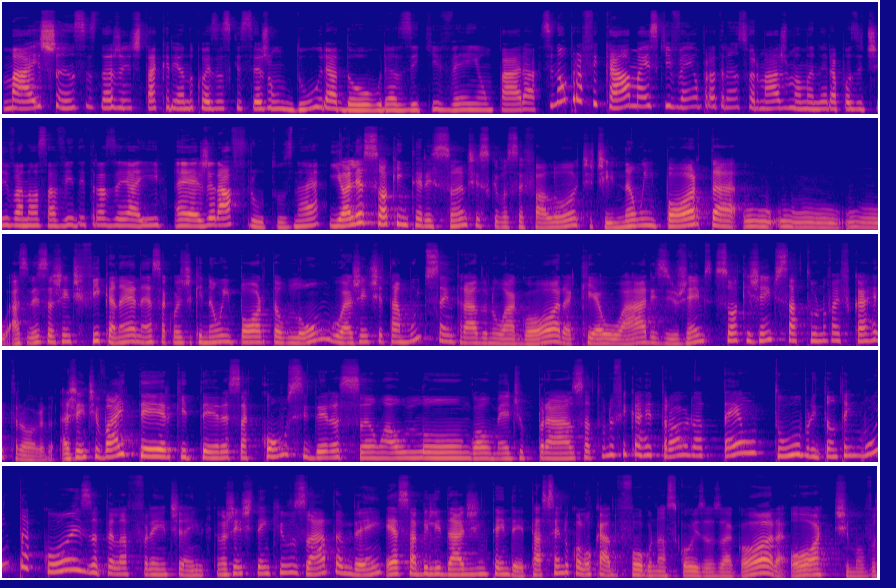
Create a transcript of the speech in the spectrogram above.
mais chances da gente estar tá criando coisas que sejam duradouras e que venham para, se não para ficar, mas que venham para transformar de uma maneira positiva a nossa vida e trazer aí, é, gerar frutos, né? E olha só que interessante isso que você você falou, Titi, não importa o, o, o, Às vezes a gente fica né, nessa coisa de que não importa o longo, a gente está muito centrado no agora, que é o Ares e o Gêmeos, só que, gente, Saturno vai ficar retrógrado. A gente vai ter que ter essa consideração ao longo, ao médio prazo. Saturno fica retrógrado até outubro, então tem muita coisa pela frente ainda. Então a gente tem que usar também essa habilidade de entender. Está sendo colocado fogo nas coisas agora? Ótimo, você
